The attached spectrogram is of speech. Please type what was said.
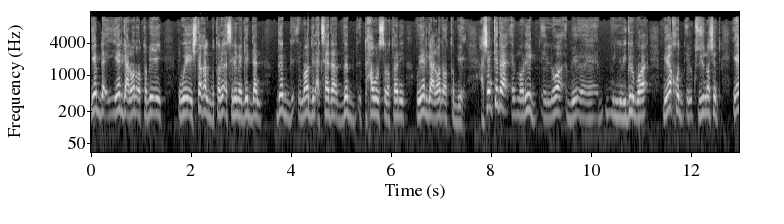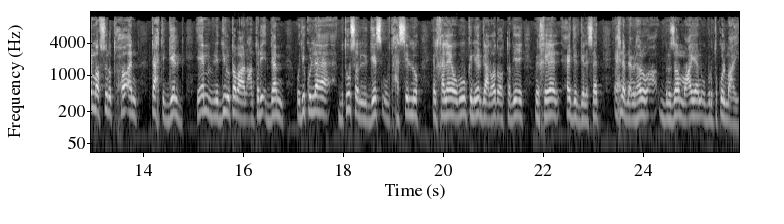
يبدأ يرجع لوضعه الطبيعي ويشتغل بطريقة سليمة جدا ضد مواد الأكسدة ضد التحول السرطاني ويرجع لوضعه الطبيعي. عشان كده المريض اللي هو بي آه، اللي بيجي له بهاء بياخد الأكسجين النشط يا إما في صورة حقن تحت الجلد يا إما بنديله طبعا عن طريق الدم ودي كلها بتوصل للجسم وتحسن له الخلايا وممكن يرجع لوضعه الطبيعي من خلال عدة جلسات إحنا بنعملها له بنظام معين وبروتوكول معين.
